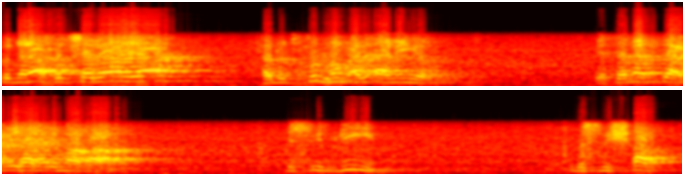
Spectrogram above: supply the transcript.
كنا نأخذ سبايا فندخلهم على الأمير. يتمتع بها في مغار باسم الدين. باسم الشرع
